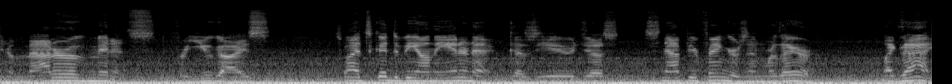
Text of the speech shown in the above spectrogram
in a matter of minutes for you guys. That's why it's good to be on the internet because you just snap your fingers and we're there. Like that.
